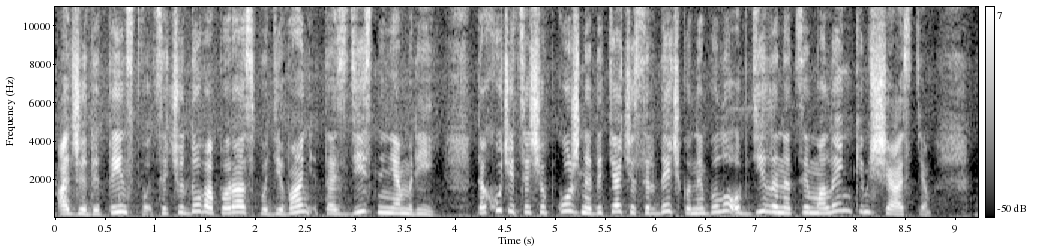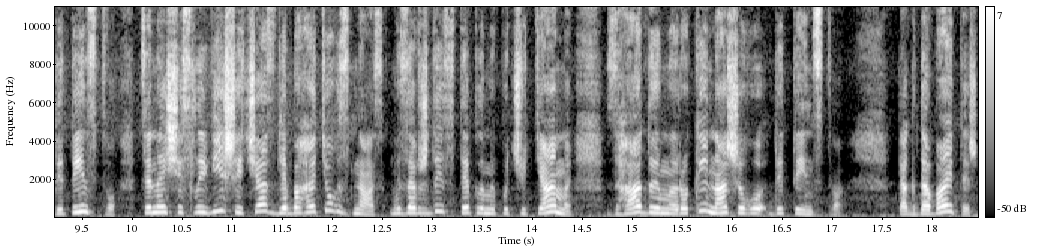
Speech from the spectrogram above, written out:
Адже дитинство це чудова пора сподівань та здійснення мрій. Та хочеться, щоб кожне дитяче сердечко не було обділене цим маленьким щастям. Дитинство це найщасливіший час для багатьох з нас. Ми завжди з теплими почуттями згадуємо роки нашого дитинства. Так давайте ж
